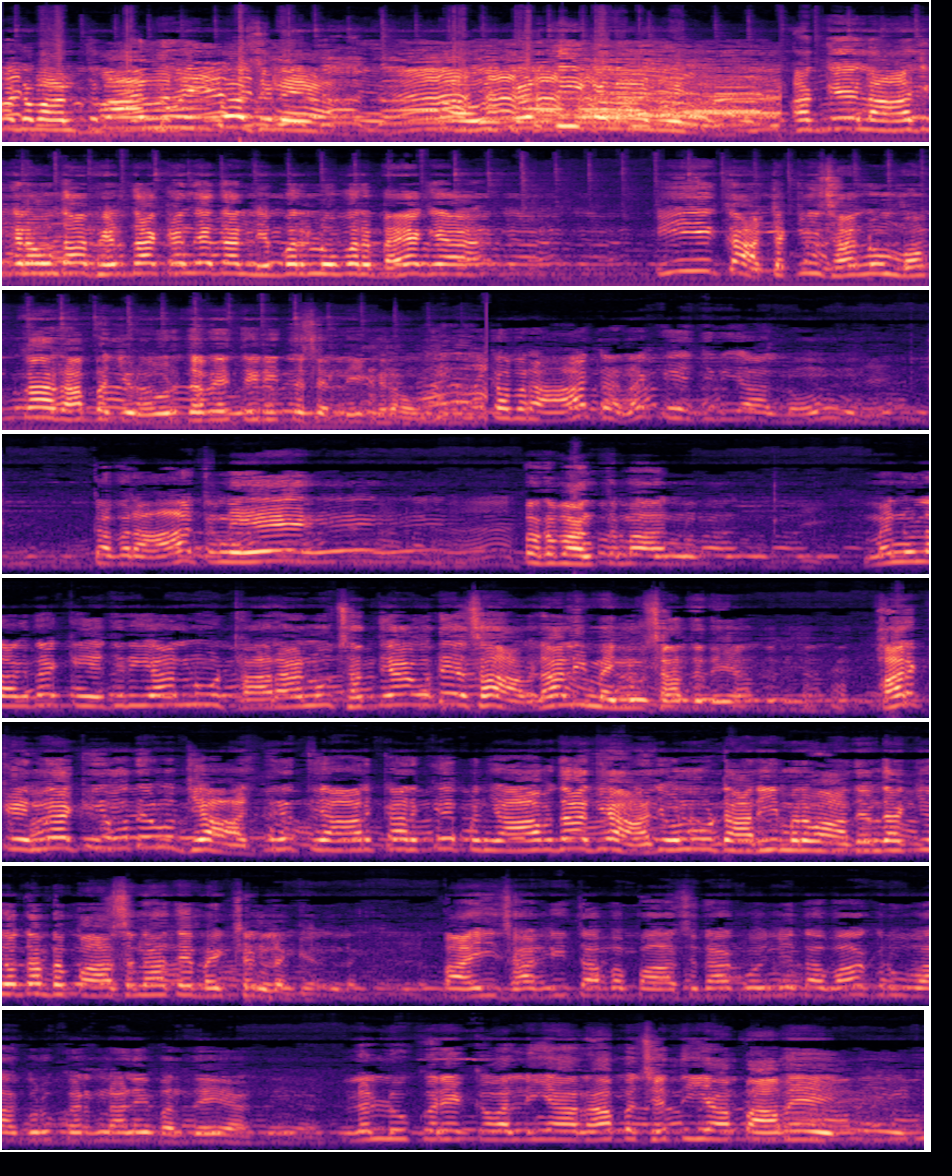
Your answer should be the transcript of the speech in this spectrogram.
ਭਗਵੰਤ ਮਾਨ ਨੂੰ ਇੱਕੋ ਸੁਨੇਹਾ ਆਉ ਚੜ੍ਹਦੀ ਕਲਾ ਜੇ। ਅੱਗੇ ਇਲਾਜ ਕਰਾਉਂਦਾ ਫਿਰਦਾ ਕਹਿੰਦੇ ਤਾਂ ਲਿਬਰ ਲੁਬਰ ਬਹਿ ਗਿਆ। ਕੀ ਘੱਟ ਕੀ ਸਾਨੂੰ ਮੌਕਾ ਰੱਬ ਜ਼ਰੂਰ ਦੇਵੇ ਤੇਰੀ ਤਸੱਲੀ ਕਰਾਉਣ ਘਬਰਾਹਟ ਹੈ ਨਾ ਕੇਜਰੀਵਾਲ ਨੂੰ। ਘਬਰਾਹਟ ਨੇ ਭਗਵੰਤ ਮਾਨ ਨੂੰ। ਮੈਨੂੰ ਲੱਗਦਾ ਕੇਜਰੀਵਾਲ ਨੂੰ 18 ਨੂੰ ਸੱਦਿਆ ਉਹਦੇ ਹਿਸਾਬ ਨਾਲ ਹੀ ਮੈਨੂੰ ਸੱਦਦੇ ਆ। ਫ਼ਰਕ ਇੰਨਾ ਕਿ ਉਹਦੇ ਨੂੰ ਜਹਾਜ਼ ਤੇ ਤਿਆਰ ਕਰਕੇ ਪੰਜਾਬ ਦਾ ਜਹਾਜ਼ ਉਹਨੂੰ ਉਡਾਰੀ ਮਰਵਾ ਦਿੰਦਾ ਕਿ ਉਹ ਤਾਂ ਵਿਪਾਸਨਾ ਤੇ ਬੈਠਣ ਲੱਗਿਆ ਭਾਈ ਸਾਡੀ ਤਾਂ ਵਿਪਾਸਨਾ ਕੋਈ ਨਹੀਂ ਤਾਂ ਵਾਹਿਗੁਰੂ ਵਾਹਿਗੁਰੂ ਕਰਨ ਵਾਲੇ ਬੰਦੇ ਆ। ਲੱਲੂ ਕਰੇ ਕਵੱਲੀਆਂ ਰੱਬ ਸਿੱਧੀਆਂ ਪਾਵੇ।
